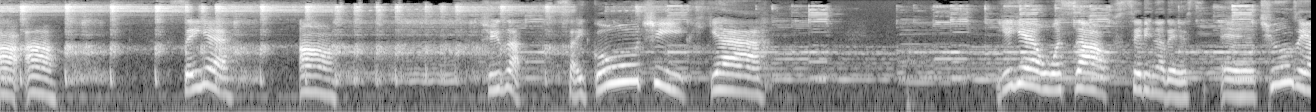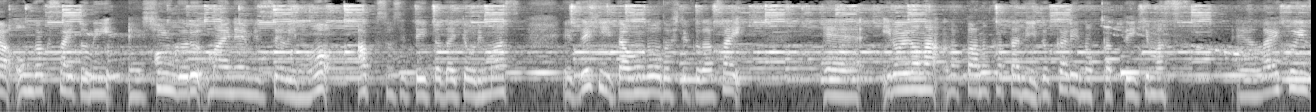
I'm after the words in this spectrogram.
ああ Say yeah. Uh. She's a psycho chick. Yeah. Yeah, yeah, what's up? セリナです。えー、チューンズや音楽サイトに、えー、シングル My Name is セリナをアップさせていただいております。えー、ぜひダウンロードしてください。えー、いろいろなラッパーの方にどっかり乗っかっていきます。えー、Life is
